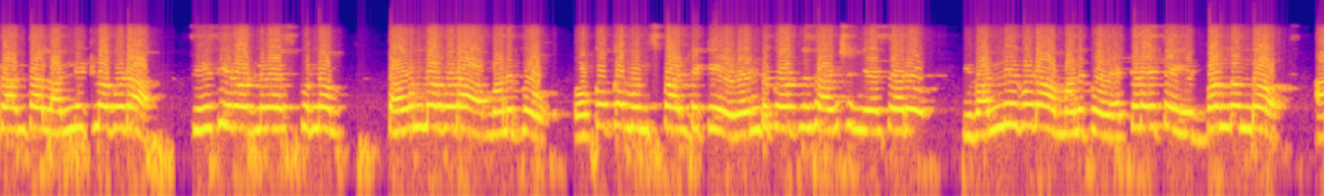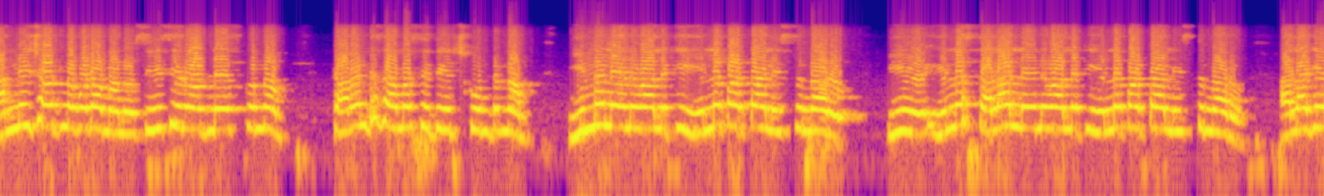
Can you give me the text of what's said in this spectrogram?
ప్రాంతాలన్నిట్లో కూడా సీసీ రోడ్లు వేసుకున్నాం. టౌన్లో కూడా మనకు ఒక్కొక్క మున్సిపాలిటీకి రెండు కోట్లు శాంక్షన్ చేశారు. ఇవన్నీ కూడా మనకు ఎక్కడైతే ఇబ్బంది ఉందో అన్ని చోట్ల కూడా మనం సీసీ రోడ్లు వేసుకున్నాం. కరెంటు సమస్య తీర్చుకుంటున్నాం. ఇల్లు లేని వాళ్ళకి ఇళ్ళ పట్టాలు ఇస్తున్నారు. ఈ ఇళ్ళ స్థలాలు లేని వాళ్ళకి ఇళ్ళ పట్టాలు ఇస్తున్నారు. అలాగే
